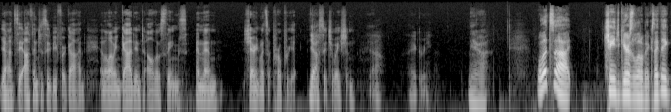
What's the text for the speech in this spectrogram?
Yeah, Mhm. it's the authenticity before God and allowing God into all those things and then sharing what's appropriate to the situation. yeah i agree Yeah. Well, let's uh change gears a little bit because I think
